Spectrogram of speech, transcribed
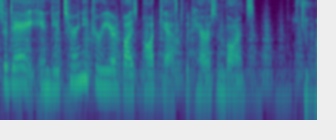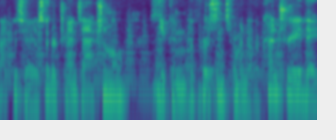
Today, in the Attorney Career Advice podcast with Harrison Barnes. Those two practice areas that are transactional, you can, the person's from another country, they,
